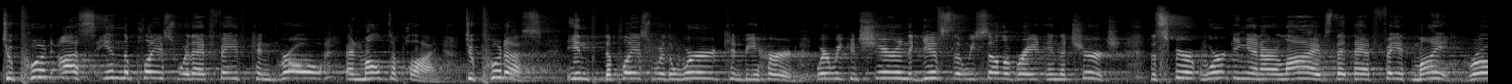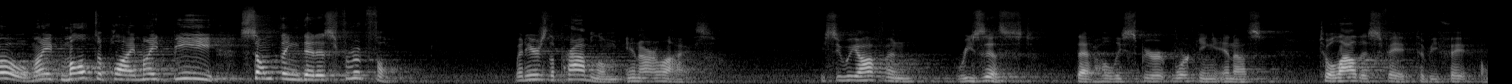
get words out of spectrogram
to put us in the place where that faith can grow and multiply, to put us in the place where the word can be heard, where we can share in the gifts that we celebrate in the church, the Spirit working in our lives that that faith might grow, might multiply, might be something that is fruitful. But here's the problem in our lives. You see, we often resist that Holy Spirit working in us to allow this faith to be faithful,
